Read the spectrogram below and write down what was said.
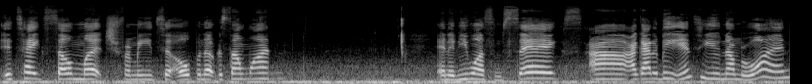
It takes so much for me to open up to someone. And if you want some sex, uh, I got to be into you, number one.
